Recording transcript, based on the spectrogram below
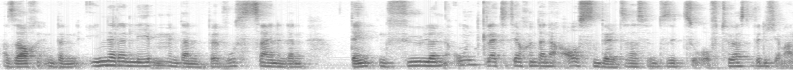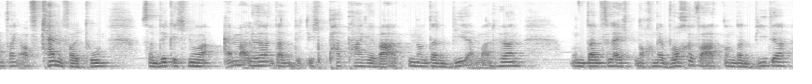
Also auch in deinem inneren Leben, in deinem Bewusstsein, in deinem Denken, Fühlen und gleichzeitig auch in deiner Außenwelt. Das heißt, wenn du sie zu oft hörst, würde ich am Anfang auf keinen Fall tun, sondern wirklich nur einmal hören, dann wirklich ein paar Tage warten und dann wieder mal hören und dann vielleicht noch eine Woche warten und dann wieder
